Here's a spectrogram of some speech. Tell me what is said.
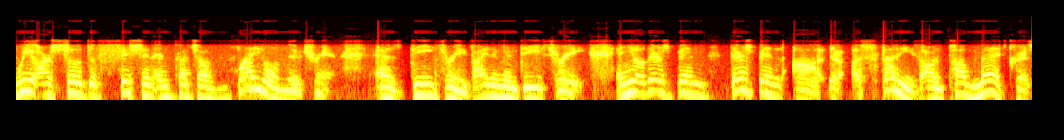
we are so deficient in such a vital nutrient as D3, vitamin D3. And you know, there's been there's been uh, studies on PubMed, Chris,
